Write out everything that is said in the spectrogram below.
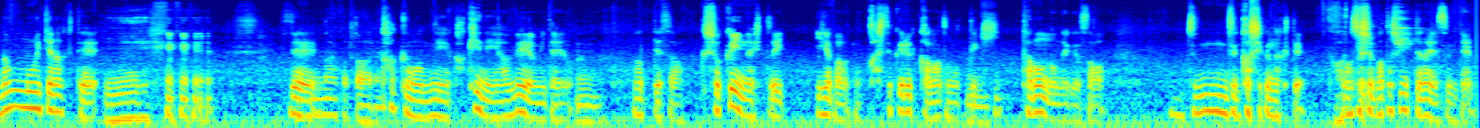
何も置いてなくて、にええで書くもんねえ、書けねえ、やべえよみたいな、うん。なってさ、職員の人い言えば貸してくれるかなと思ってうん。き、頼んだんだけどさ、全然貸してくれなくて、私、私持ってないですみたいな。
